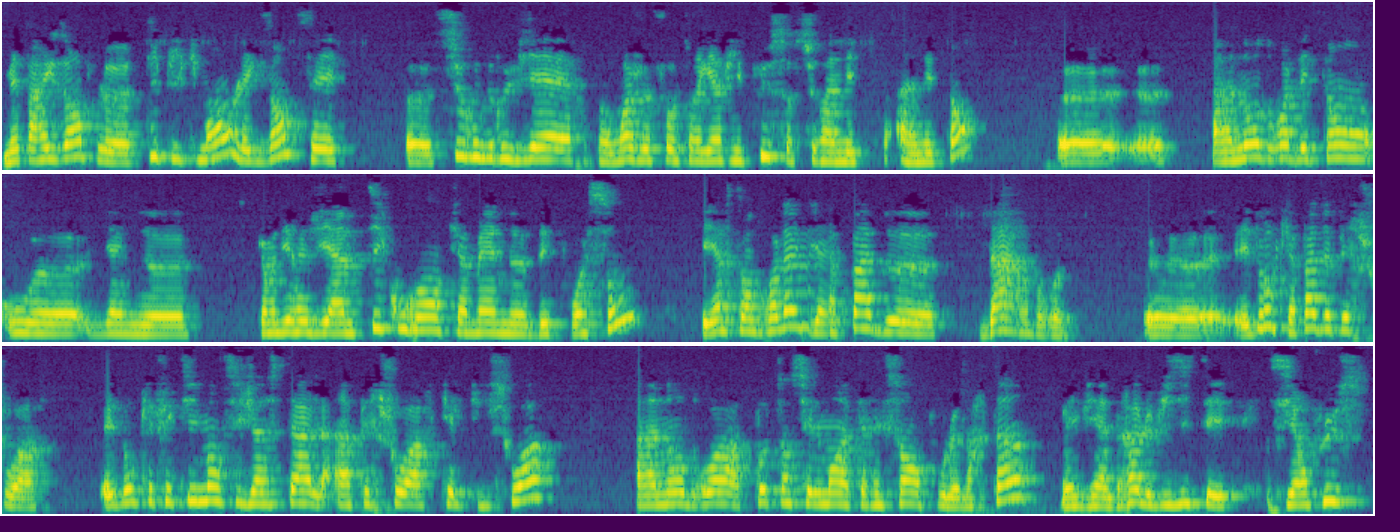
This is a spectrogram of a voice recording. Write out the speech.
Mais par exemple, euh, typiquement, l'exemple, c'est euh, sur une rivière. Donc moi, je photographie plus sur un, étang. un endroit de l'étang où il y a une, comment dirais-je, il y a un petit courant qui amène des poissons. Et à cet endroit-là, il n'y a pas de d'arbres. et donc, il n'y a pas de perchoir. Et donc, effectivement, si j'installe un perchoir, quel qu'il soit, un endroit potentiellement intéressant pour le martin, ben, il viendra le visiter. Si en plus,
